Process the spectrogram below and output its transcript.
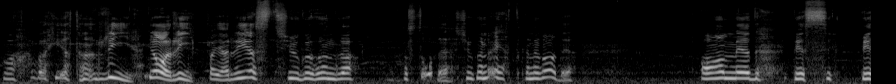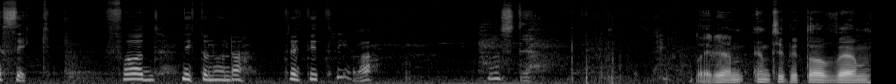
Vad, vad heter den? Ri, ja, Ripa. Jag rest 2000, vad står det? 2001, kan det vara det? Ahmed Besik, född 1933. va? Just det. Då är det en, en typ av ehm, eh,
